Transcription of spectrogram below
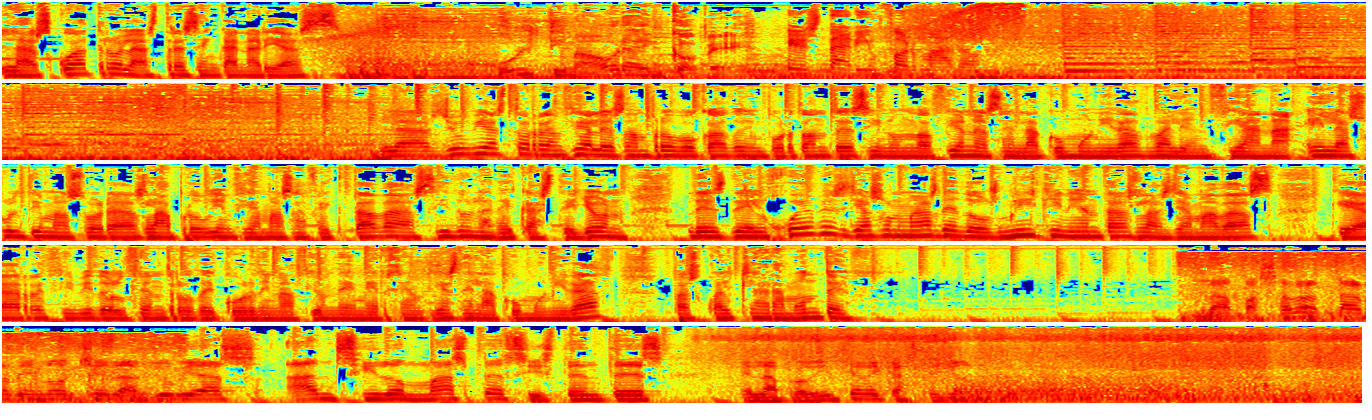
las 4, las 3 en Canarias. Última hora en Cope. Estar informado. Las lluvias torrenciales han provocado importantes inundaciones en la comunidad valenciana. En las últimas horas, la provincia más afectada ha sido la de Castellón. Desde el jueves ya son más de 2.500 las llamadas que ha recibido el Centro de Coordinación de Emergencias de la comunidad. Pascual Claramonte. La pasada tarde-noche las lluvias han sido más persistentes en la provincia de Castellón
